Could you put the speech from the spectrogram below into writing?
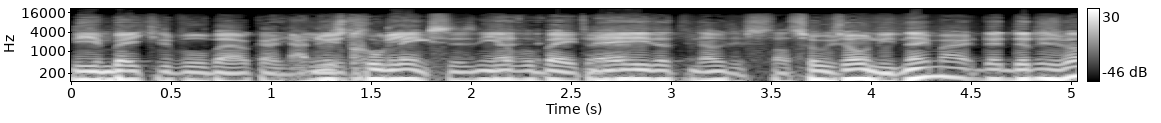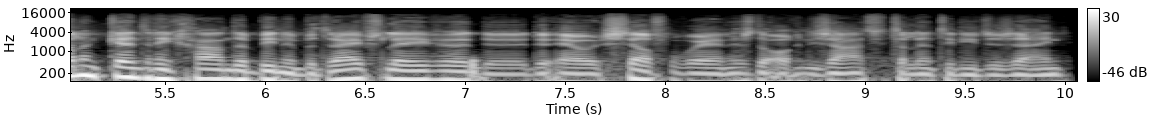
Die een beetje de boel bij elkaar ja, nu is het GroenLinks, dus niet heel veel beter. hè? Nee, dat, nou, dat staat sowieso niet. Nee, maar er, er is wel een kentering gaande binnen het bedrijfsleven. De, de is self-awareness, de organisatietalenten die er zijn.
